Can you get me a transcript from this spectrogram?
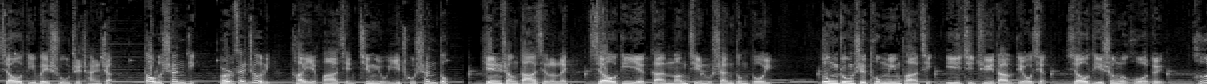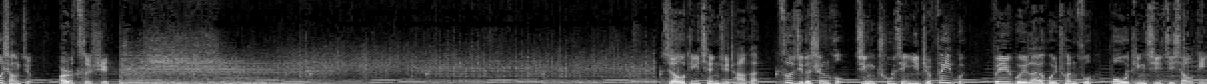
小迪被树枝缠上。到了山地，而在这里，他也发现竟有一处山洞，天上打起了雷，小迪也赶忙进入山洞躲雨。洞中是铜陵法器以及巨大的雕像，小迪生了火堆，喝上酒。而此时，小迪前去查看，自己的身后竟出现一只飞鬼，飞鬼来回穿梭，不停袭击小迪。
